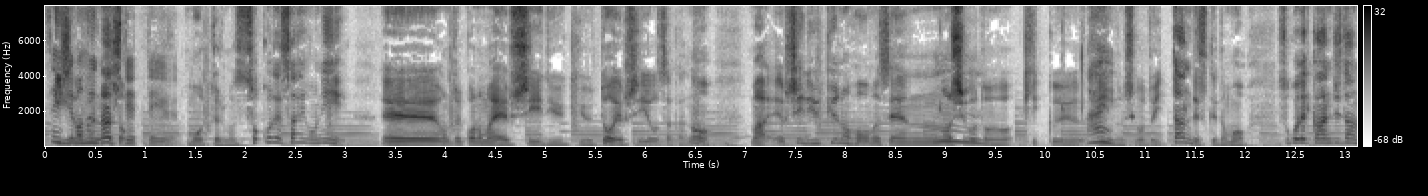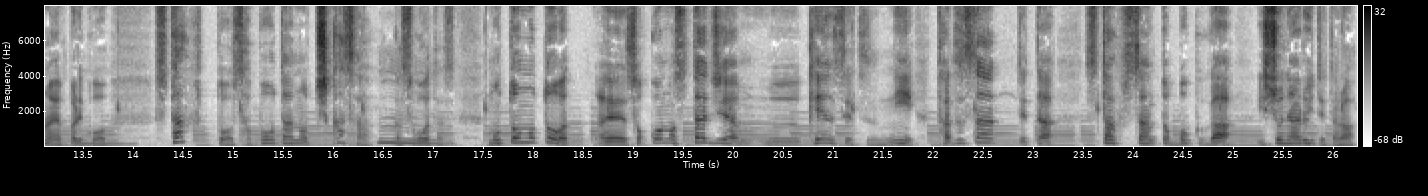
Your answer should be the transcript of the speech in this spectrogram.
選手も奮起してっていう。思っておりますそこで最後に、えー本当にこの前 FC 琉球と FC 大阪の、まあ、FC 琉球のホーム戦の仕事、キックインの仕事行ったんですけども、そこで感じたのはやっぱりこう、スタッフとサポーターの近さがすごかったです。もともとは、えーそこのスタジアム建設に携わってたスタッフさんと僕が一緒に歩いてたら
